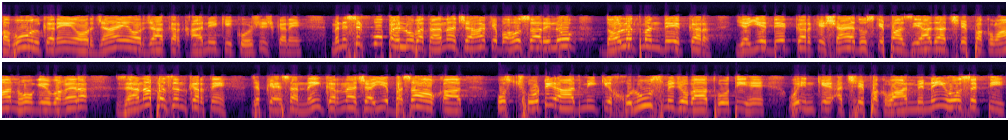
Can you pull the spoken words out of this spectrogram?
कबूल करें और जाएँ और जाकर खाने की कोशिश करें। मैंने सिर्फ़ वो पहलू बताना चाहा कि बहुत सारे लोग दौलतमंद देखकर या ये देखकर कि शायद उसके पास ज़्यादा अच्छे पकवान होंगे वगैरह ज़्यादा पसंद करते हैं, जबकि ऐसा नहीं करना चाहिए। बसा औकात उस छोटे आदमी के खुलूस में जो बात होती है, वो इनके अच्छे पकवान में नहीं हो सकती।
